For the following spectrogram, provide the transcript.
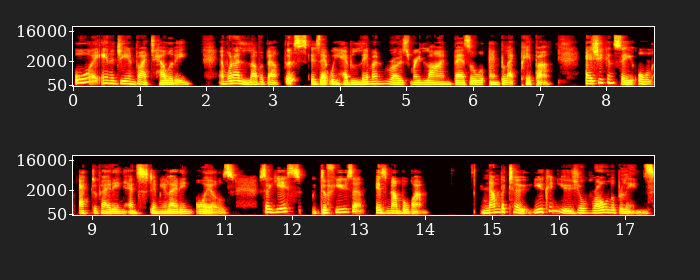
or energy and vitality. And what I love about this is that we have lemon, rosemary, lime, basil, and black pepper. As you can see, all activating and stimulating oils. So yes, diffuser is number one. Number two, you can use your roller blends.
